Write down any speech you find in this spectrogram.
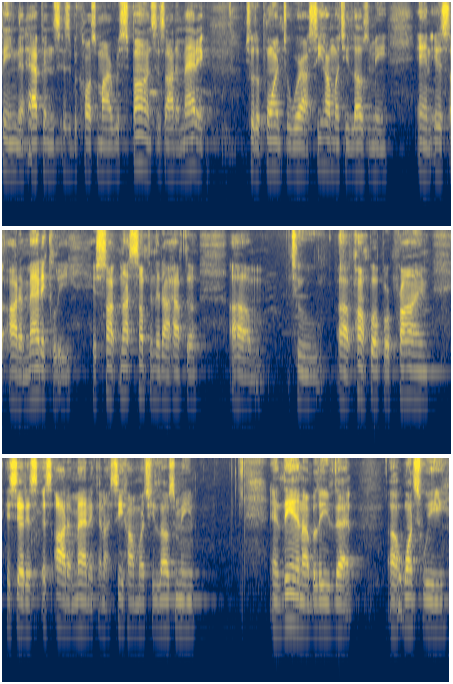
thing that happens is because my response is automatic to the point to where I see how much He loves me, and it's automatically it's not something that I have to um, to uh, pump up or prime. It's that it's, it's automatic, and I see how much He loves me. And then I believe that uh, once we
